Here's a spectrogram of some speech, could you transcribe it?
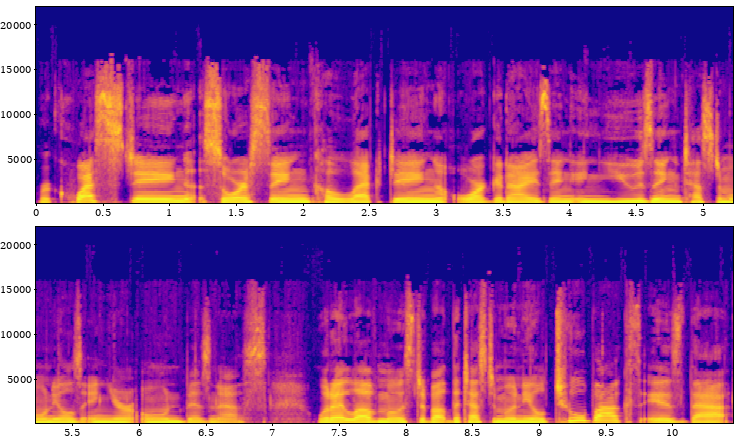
requesting, sourcing, collecting, organizing, and using testimonials in your own business. What I love most about the testimonial toolbox is that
